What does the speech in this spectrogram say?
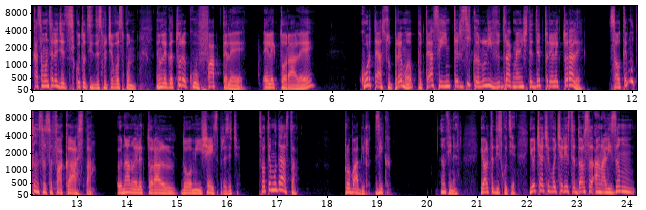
ca să mă înțelegeți cu toții despre ce vă spun, în legătură cu faptele electorale, Curtea Supremă putea să interzică lui Liviu Dragnea niște drepturi electorale. S-au temut însă să facă asta în anul electoral 2016. S-au temut de asta. Probabil, zic. În fine, e o altă discuție. Eu ceea ce vă cer este doar să analizăm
